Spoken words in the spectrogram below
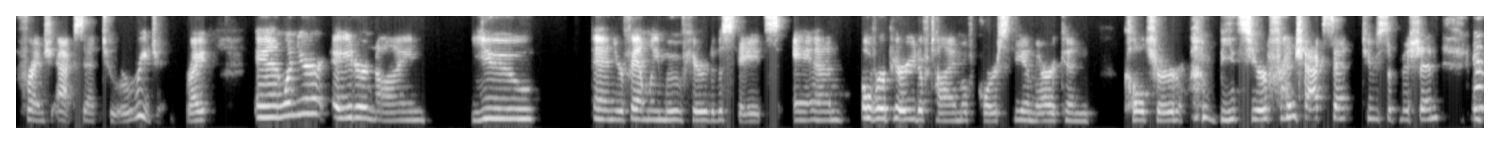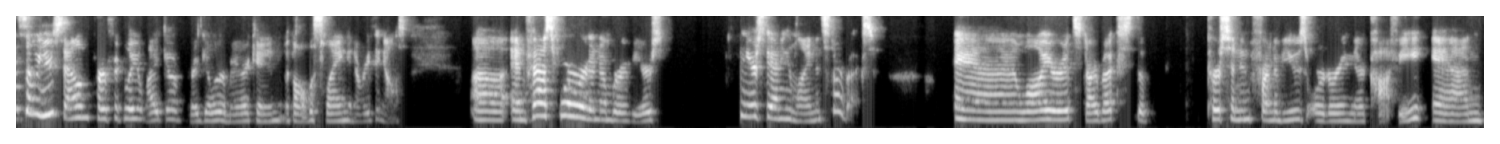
French accent to a region, right? And when you're eight or nine, you and your family move here to the States. And over a period of time, of course, the American culture beats your French accent to submission. And so you sound perfectly like a regular American with all the slang and everything else. Uh, and fast forward a number of years, and you're standing in line at Starbucks. And while you're at Starbucks, the person in front of you is ordering their coffee, and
